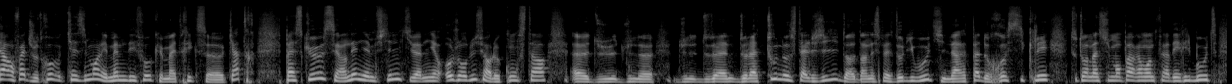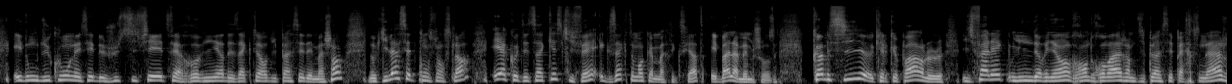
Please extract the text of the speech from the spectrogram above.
a en fait je trouve quasiment les mêmes défauts que Matrix euh, 4 parce que c'est un énième film qui va venir aujourd'hui faire le constat euh, du- d'une de, la, tout nostalgie d'un espèce d'Hollywood qui n'arrête pas de recycler tout en n'assumant pas vraiment de faire des reboots et donc du coup on essaie de justifier de faire revenir des acteurs du passé des machins. Donc il a cette conscience là et à côté de ça qu'est-ce qu'il fait? Exactement comme Matrix 4 et bah la même chose. Comme si euh, quelque part il fallait mine de rien rendre hommage un petit peu à ces personnages.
